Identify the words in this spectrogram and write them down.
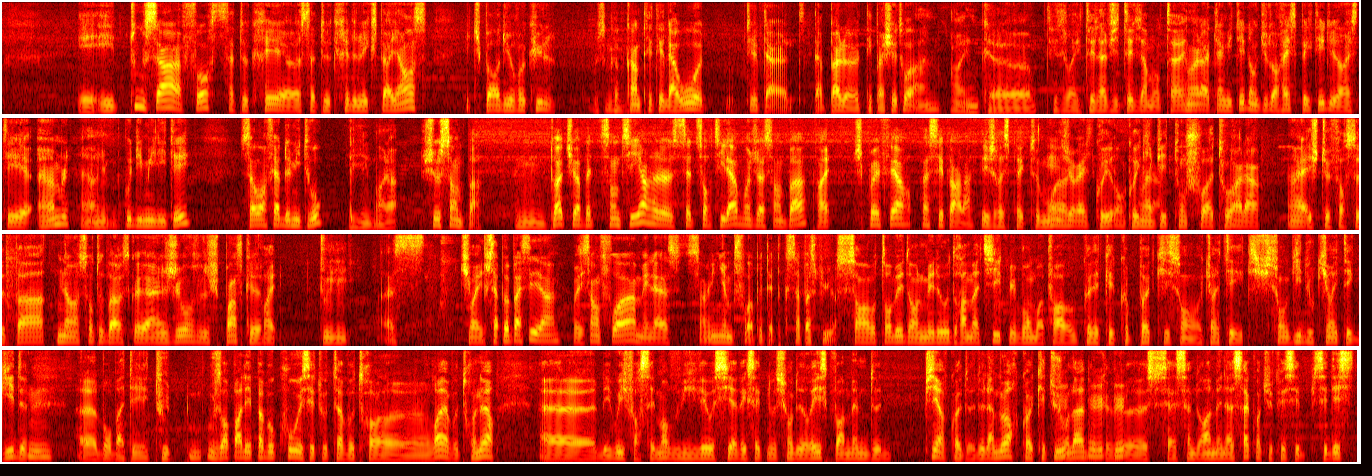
et, et tout ça, à force, ça te crée, euh, ça te crée de l'expérience et tu peux avoir du recul. Parce que Mhm. quand tu étais là-haut, tu t'as pas le, pas chez toi. hein. Ouais. Donc, euh, T'es ouais, t'es l'invité de la montagne. voilà, t'es invité, donc tu dois respecter, tu dois rester humble, hein, Mhm. beaucoup d'humilité, savoir faire demi-tour. Voilà, je sens pas. Mm. Toi, tu vas peut-être sentir euh, cette sortie-là, moi je la sens pas. Ouais. Je préfère passer par là. Et je respecte moi, je reste- en coéquipier voilà. de ton choix à toi. Voilà. Ouais. Et je te force pas. Non, surtout pas, parce qu'un jour, je pense que Ouais. Tu- ça peut passer, hein, Oui. 100 fois, mais la 101e fois, peut-être que ça passe plus. hein. Sans tomber dans le mélodramatique, mais bon, on va pouvoir connaître quelques potes qui sont, qui ont été, qui sont guides ou qui ont été guides. Euh, bon, bah, tout, vous en parlez pas beaucoup et c'est tout à votre, euh, ouais, à votre honneur. Euh, mais oui, forcément, vous vivez aussi avec cette notion de risque, voire même de pire, quoi, de, de la mort, quoi, qui est toujours Mm, là. Donc, mm, euh, ça, ça nous ramène à ça quand tu fais ces,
